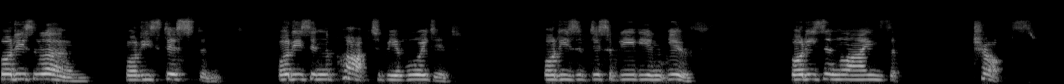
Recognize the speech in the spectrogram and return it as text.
Bodies alone, bodies distant, bodies in the park to be avoided, bodies of disobedient youth, bodies in lines at shops,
